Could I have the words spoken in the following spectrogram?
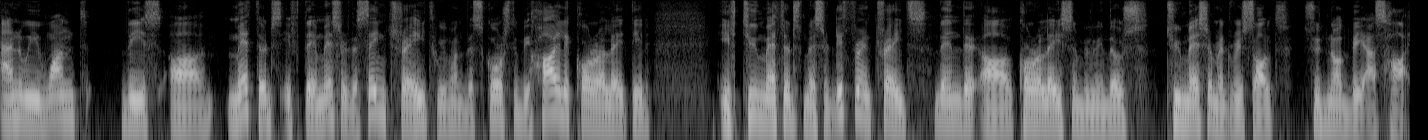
and we want these uh, methods, if they measure the same trait, we want the scores to be highly correlated. If two methods measure different traits, then the uh, correlation between those two measurement results should not be as high.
